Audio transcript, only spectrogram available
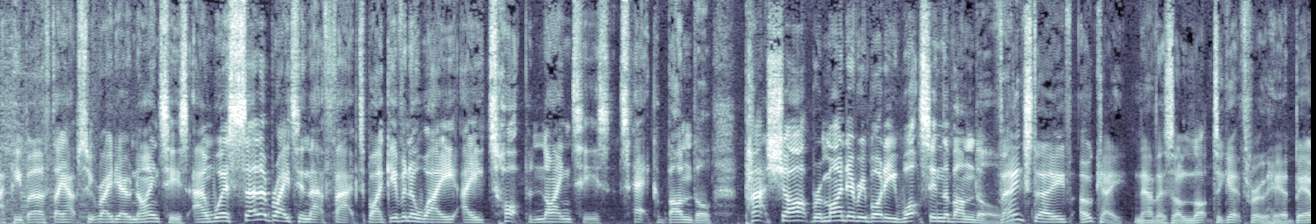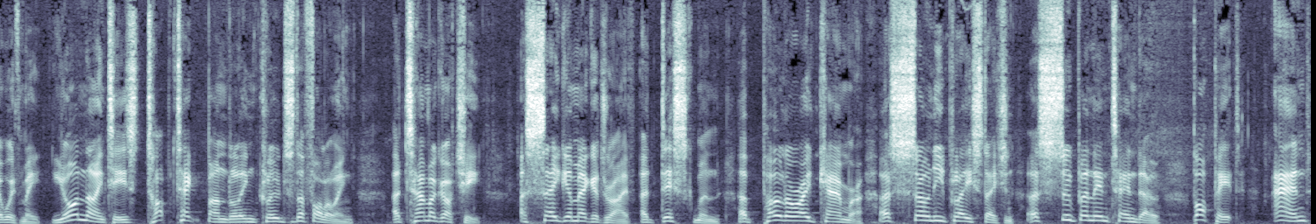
Happy birthday, Absolute Radio 90s. And we're celebrating that fact by giving away a top 90s tech bundle. Pat Sharp, remind everybody what's in the bundle. Thanks, Dave. Okay, now there's a lot to get through here. Bear with me. Your 90s top tech bundle includes the following a Tamagotchi, a Sega Mega Drive, a Discman, a Polaroid camera, a Sony PlayStation, a Super Nintendo, Bop It, and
